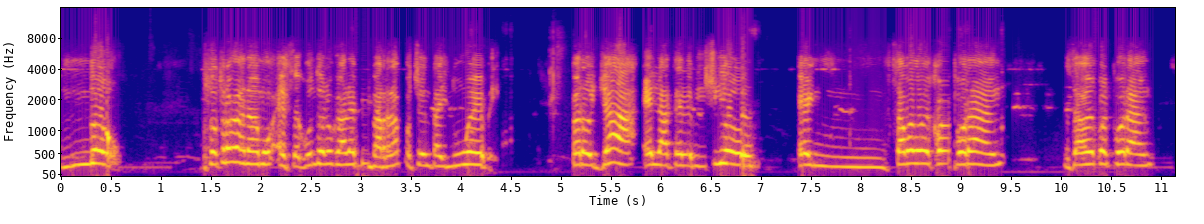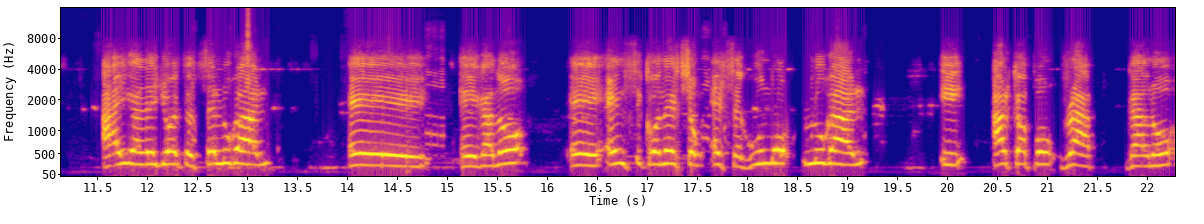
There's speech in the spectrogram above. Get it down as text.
No, nosotros ganamos el segundo lugar en Rap 89, pero ya en la televisión, en Sábado de Corporán, en Sábado de Corporán, ahí gané yo el tercer lugar, eh, eh, ganó eh, NC Connection el segundo lugar y al Capone Rap ganó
